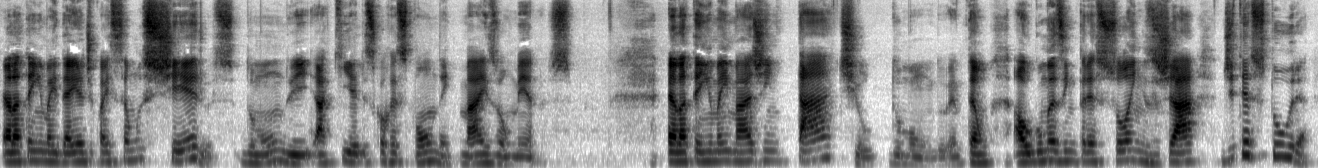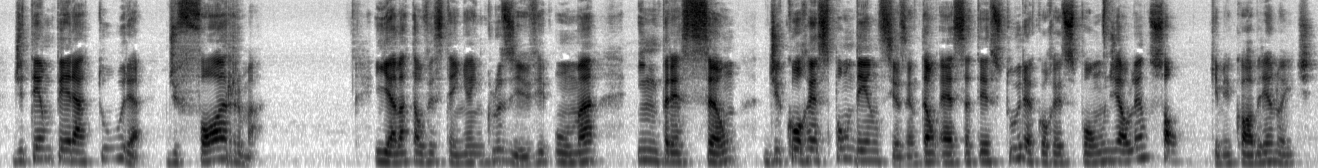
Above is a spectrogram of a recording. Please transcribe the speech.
ela tem uma ideia de quais são os cheiros do mundo e aqui eles correspondem mais ou menos ela tem uma imagem tátil do mundo. Então, algumas impressões já de textura, de temperatura, de forma. E ela talvez tenha, inclusive, uma impressão de correspondências. Então, essa textura corresponde ao lençol que me cobre à noite.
